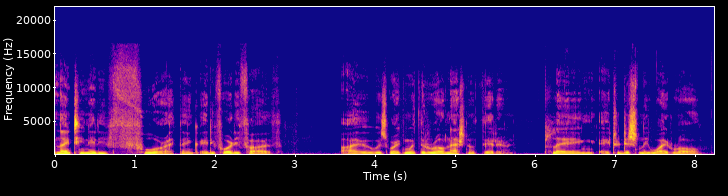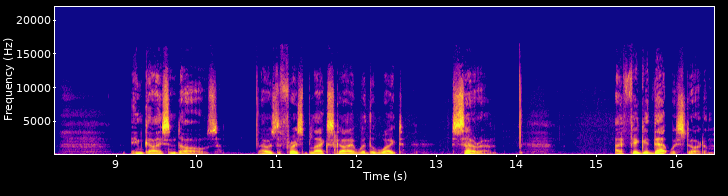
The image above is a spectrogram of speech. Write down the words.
1984, I think, 84, 85. I was working with the Royal National Theatre, playing a traditionally white role in Guys and Dolls. I was the first black guy with the white Sarah. I figured that was stardom.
